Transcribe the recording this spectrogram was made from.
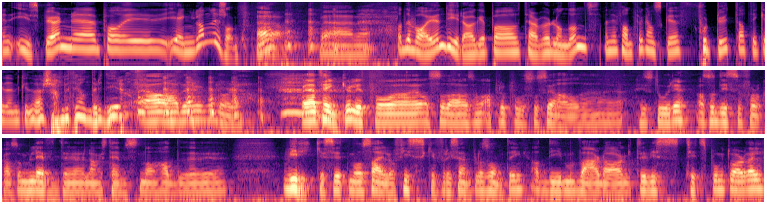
En isbjørn eh, på, i, England, liksom. ja. Det er eh, Og det var jo en dyrehage på Tower London, men de fant vel ganske fort ut at ikke den kunne være sammen med de andre dyra. Ja, nei, det går dårlig. Og jeg tenker jo litt på eh, også da, som apropos sosial eh, historie. Altså disse folka som levde langs Themsen og hadde virket sitt med å seile og fiske f.eks. og sånne ting. At de hver dag til visst tidspunkt var det vel,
